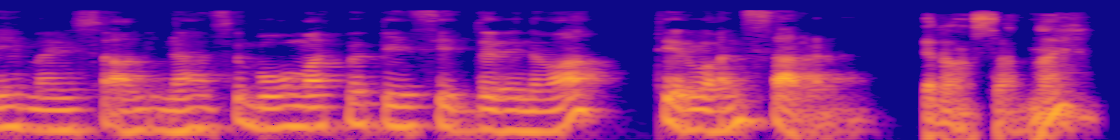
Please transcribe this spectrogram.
එහෙමයි ස්වාමීන් වහන්සේ බොහොමත්ම පිං සිද්ධ වෙනවා. තෙරුවන් සරණයි. තෙරුවන් සරණයි.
